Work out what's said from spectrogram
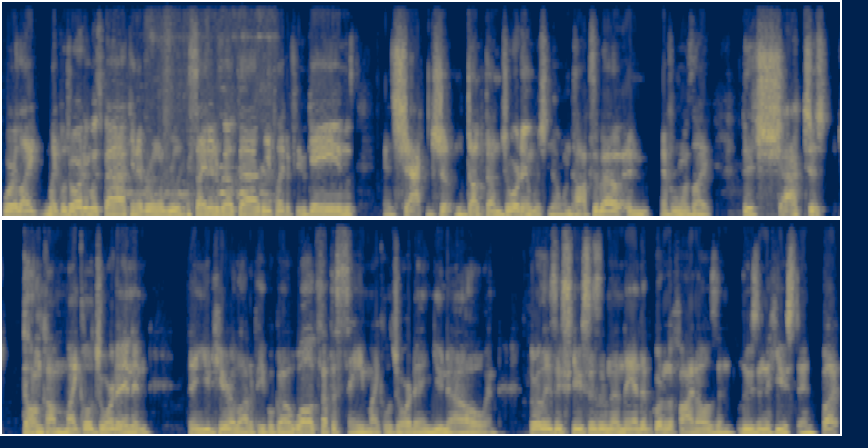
where like Michael Jordan was back and everyone was really excited about that. He played a few games and Shaq j- dunked on Jordan, which no one talks about, and everyone was like, "Did Shaq just dunk on Michael Jordan?" And then you'd hear a lot of people go, "Well, it's not the same Michael Jordan, you know," and throw these excuses, and then they end up going to the finals and losing to Houston. But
